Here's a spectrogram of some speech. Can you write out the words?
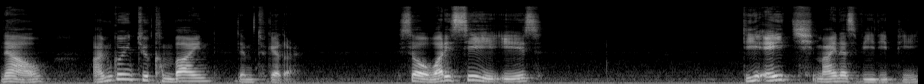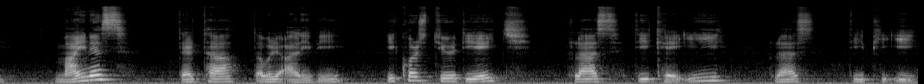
now I'm going to combine them together. So what you see is DH minus VDP minus delta WREV equals to dH plus dKe plus dPe.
